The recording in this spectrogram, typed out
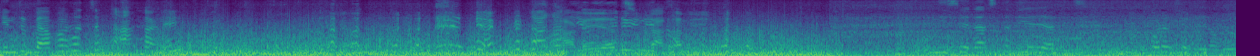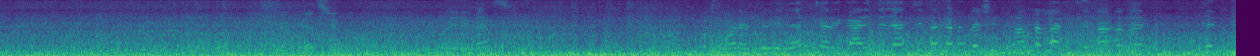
কিন্তু ব্যাপার হচ্ছে টাকা নেই একটা টাকা হাটে দিয়ে যাচ্ছি বেরিয়ে টাকা নেই নিচের রাস্তা দিয়ে যাচ্ছি করে চলে যাব গেছি তো। হয়ে গেছে ঝড়ে বেড়ে যাচ্ছে আর এই গাড়িতে যাচ্ছি তো যেন বেশি ঠান্ডা লাগছে না হলে এমনি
